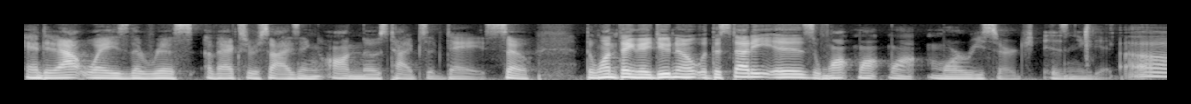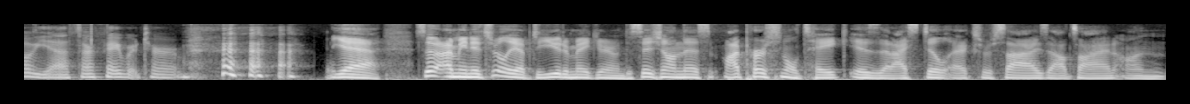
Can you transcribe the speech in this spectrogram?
and it outweighs the risks of exercising on those types of days. So, the one thing they do note with the study is want, want, want more research is needed. Oh, yes, our favorite term. yeah. So, I mean, it's really up to you to make your own decision on this. My personal take is that I still exercise outside on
